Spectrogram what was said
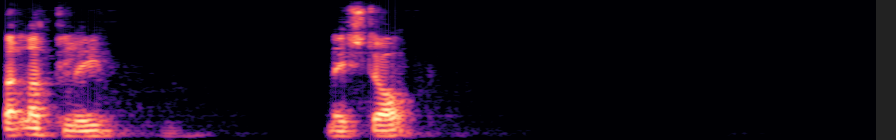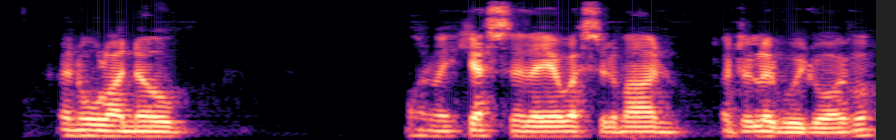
But luckily they stopped. And all I know yesterday they arrested a man, a delivery driver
